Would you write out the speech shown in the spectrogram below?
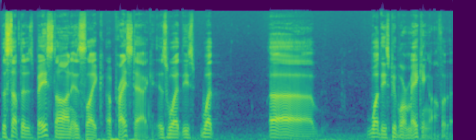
the stuff that it's based on, is like a price tag. Is what these what uh, what these people are making off of it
